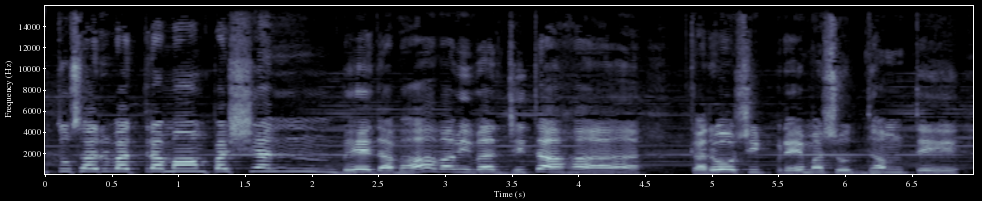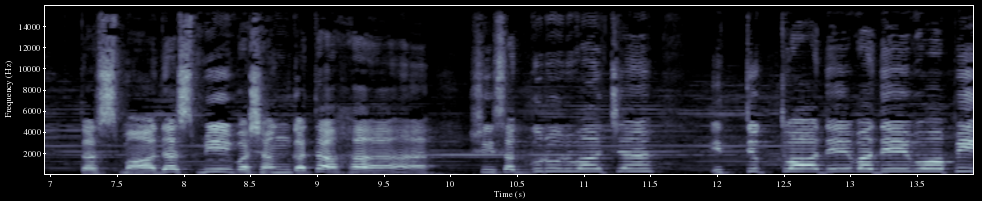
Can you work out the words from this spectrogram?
तु सर्वत्र मां पश्यन् भेदभावविवर्जितः। करोषि प्रेम शुद्धं ते तस्मादस्मि वशङ्गतः। श्रीसद्गुरुर्वाच इत्युक्त्वा देवदेवोऽपि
